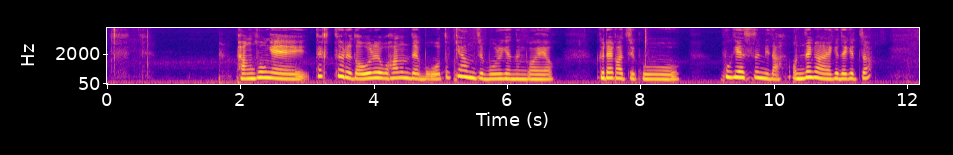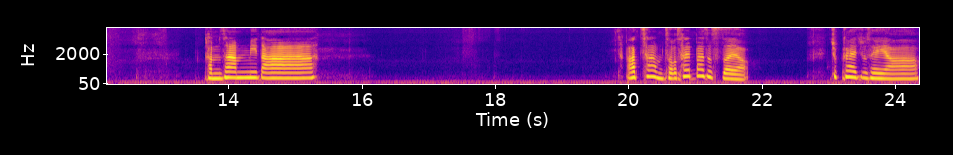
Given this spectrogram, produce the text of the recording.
방송에 텍스트를 넣으려고 하는데 뭐 어떻게 하는지 모르겠는 거예요. 그래가지고 포기했습니다. 언젠가 알게 되겠죠? 감사합니다. 아, 참, 저 살 빠졌어요. 축하해주세요.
